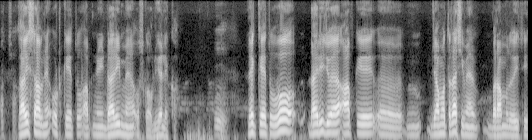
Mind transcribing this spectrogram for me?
اچھا۔ غازی صاحب نے اٹھ کے تو اپنی ڈائری میں اس کا حلیہ لکھا۔ لکھ کے تو وہ ڈائری جو ہے آپ کے جامع تراشی میں برآمد ہوئی تھی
